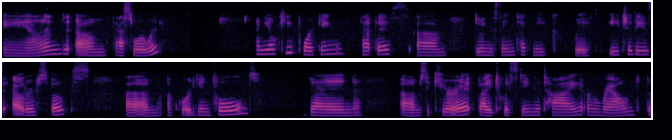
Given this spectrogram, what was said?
and um, fast forward. And you'll keep working at this, um, doing the same technique with each of these outer spokes, um, accordion fold, then um, secure it by twisting the tie around the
